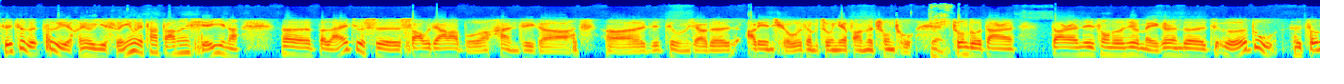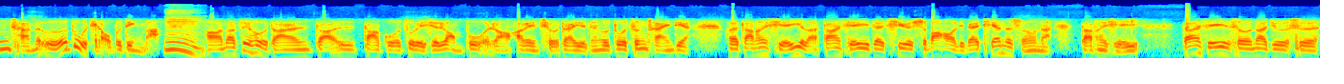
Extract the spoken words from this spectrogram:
所以这个这个也很有意思，因为他达成协议呢，呃，本来就是沙乌地阿拉伯和这个呃，这我们晓得阿联酋这么中间发生冲突。对，冲突当然。当然，这冲突就是每个人的额度增产的额度调不定嘛。嗯，好，那最后当然大大国做了一些让步，让阿联酋大家也能够多增产一点，后来达成协议了。达成，协议在七月十八号礼拜天的时候呢，达成协议。达成协议的时候，那就是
